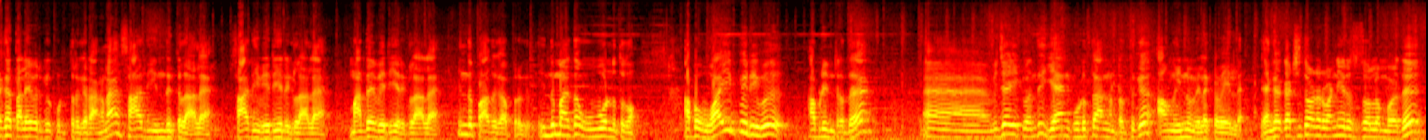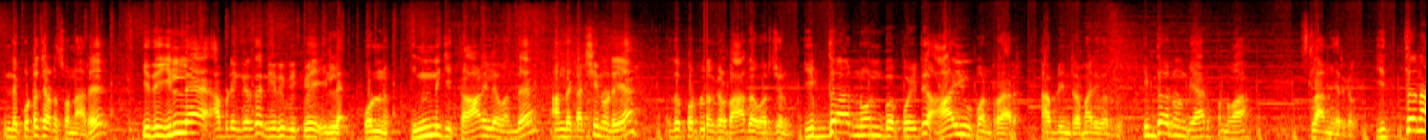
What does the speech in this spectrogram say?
ஏக தலைவருக்கு கொடுத்துருக்குறாங்கன்னா சாதி இந்துக்களால் சாதி வெறியர்களால் மத வெறியர்களால் இந்த பாதுகாப்பு இருக்குது. இந்த மாதிரி தான் ஒவ்வொன்றுத்துக்கும் அப்போ ஒய் பிரிவு அப்படின்றத விஜய்க்கு வந்து ஏன் கொடுத்தாங்கன்றதுக்கு அவங்க இன்னும் விளக்கவே இல்லை. எங்கள் கட்சி தொடர் வன்னியரசு சொல்லும்போது இந்த குற்றச்சாட்டு சொன்னார். இது இல்லை அப்படிங்கிறத நிரூபிக்கவே இல்லை. ஒன்று இன்னைக்கு காலையில் வந்த அந்த கட்சியினுடைய இந்த பொருட்கள் பாத அர்ஜுன் இப்தார் நோன்பு போயிட்டு ஆய்வு பண்ணுறாரு அப்படின்ற மாதிரி வருது. இப்தார் நோன்பு யார் பண்ணுவா? இஸ்லாமியர்கள். இத்தனை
